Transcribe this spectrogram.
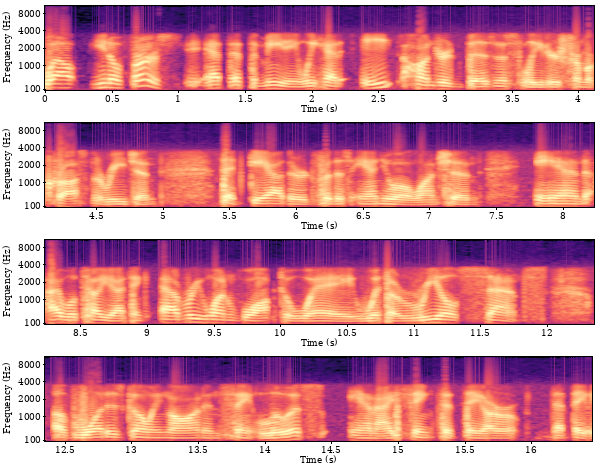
Well, you know, first at, at the meeting, we had 800 business leaders from across the region that gathered for this annual luncheon. And I will tell you, I think everyone walked away with a real sense of what is going on in St. Louis, and I think that they are that they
